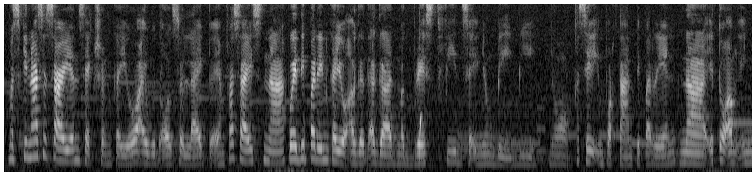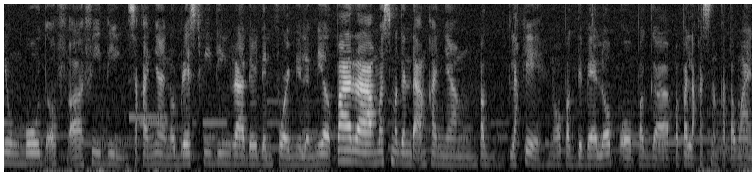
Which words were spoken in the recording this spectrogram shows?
Maski na cesarean section kayo, I would also like to emphasize na pwede pa rin kayo agad-agad mag-breastfeed sa inyong baby, no? Kasi importante pa rin na ito ang inyong mode of uh, feeding sa kanya, no? Breastfeeding rather than formula milk para mas maganda ang kanyang pag paglaki, no, pag-develop o pagpapalakas uh, ng katawan.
